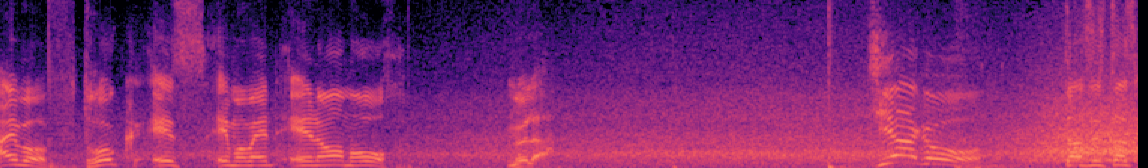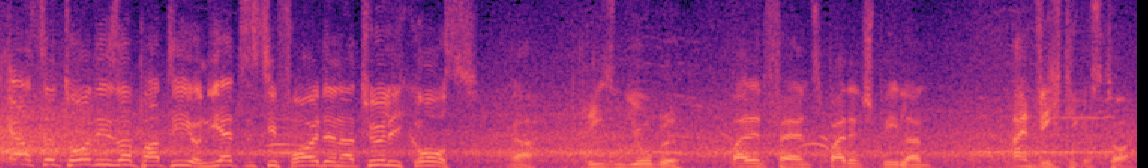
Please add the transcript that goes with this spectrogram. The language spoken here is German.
Einwurf. Druck ist im Moment enorm hoch. Müller. Thiago. Das ist das erste Tor dieser Partie und jetzt ist die Freude natürlich groß. Ja, Riesenjubel bei den Fans, bei den Spielern. Ein wichtiges Tor.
